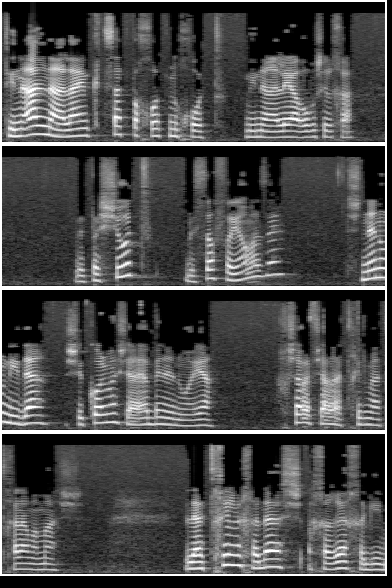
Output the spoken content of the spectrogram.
תנעל נעליים קצת פחות נוחות מנעלי האור שלך. ופשוט, בסוף היום הזה, שנינו נדע שכל מה שהיה בינינו היה. עכשיו אפשר להתחיל מההתחלה ממש. להתחיל מחדש אחרי החגים.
